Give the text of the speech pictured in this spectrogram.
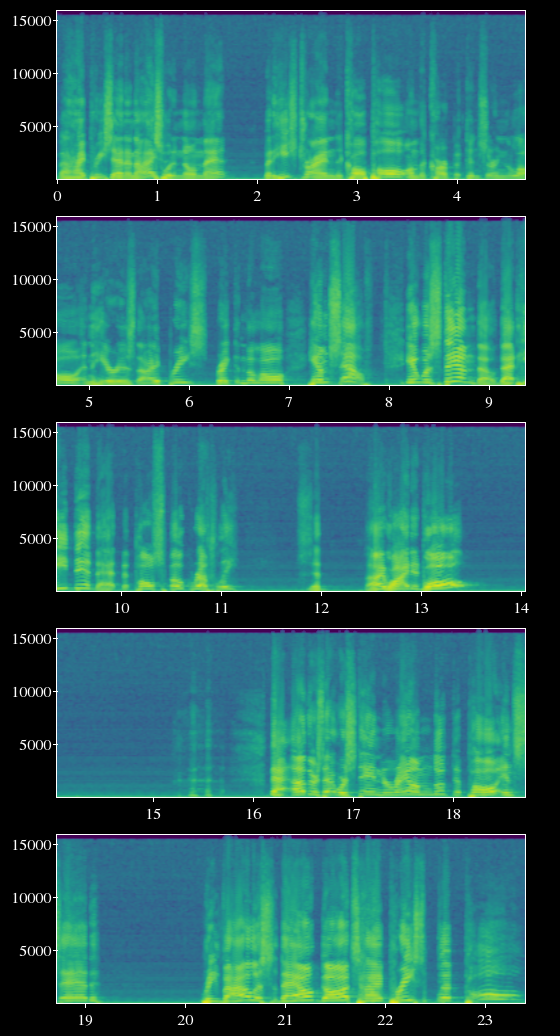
The high priest Ananias would have known that. But he's trying to call Paul on the carpet concerning the law, and here is the high priest breaking the law himself. It was then, though, that he did that, but Paul spoke roughly, said, Thy whited wall. that others that were standing around looked at Paul and said, Revilest thou God's high priest? But Paul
